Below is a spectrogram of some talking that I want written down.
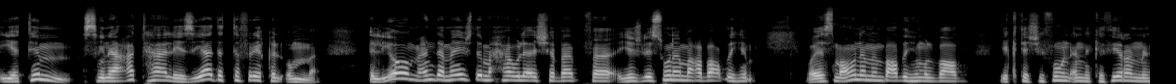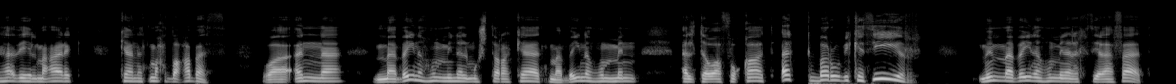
يتم صناعتها لزيادة تفريق الأمة. اليوم عندما يجتمع هؤلاء الشباب فيجلسون مع بعضهم ويسمعون من بعضهم البعض يكتشفون أن كثيرا من هذه المعارك كانت محض عبث وأن ما بينهم من المشتركات ما بينهم من التوافقات أكبر بكثير مما بينهم من الاختلافات.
